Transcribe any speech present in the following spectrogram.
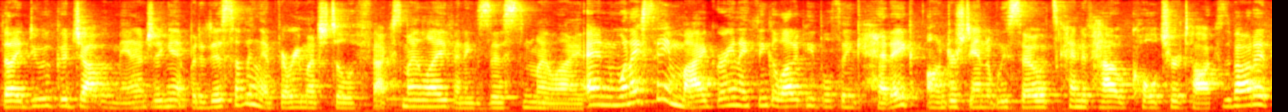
that I do a good job of managing it, but it is something that very much still affects my life and exists in my life. And when I say migraine, I think a lot of people think headache, understandably so. It's kind of how culture talks about it,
